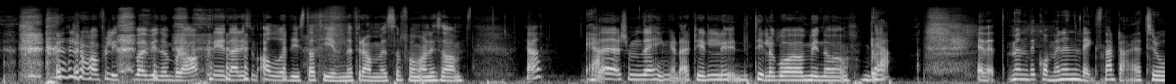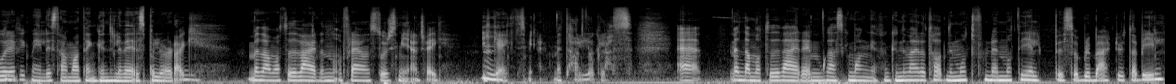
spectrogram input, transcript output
det er som man får lyst til å bare begynne å bla, fordi det er liksom alle de stativene framme, så får man liksom Ja. Ja. Det er som det henger der til, til å gå og begynne å bla. Ja. Jeg vet, Men det kommer en vegg snart. da. Jeg tror jeg fikk mail i stad om at den kunne leveres på lørdag. Men da måtte det være noe, for det er jo en stor smijernsvegg. Ikke Mm. ekte smijern, metall og glass. Eh, men da måtte det være ganske mange som kunne være og ta den imot, for den måtte hjelpes og bli båret ut av bilen.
